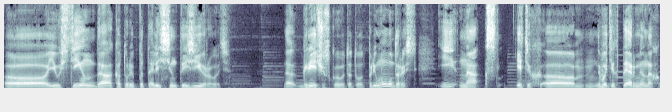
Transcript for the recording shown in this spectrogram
э, Юстин, да, которые пытались синтезировать да, греческую вот эту вот премудрость и на этих, э, в этих терминах,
